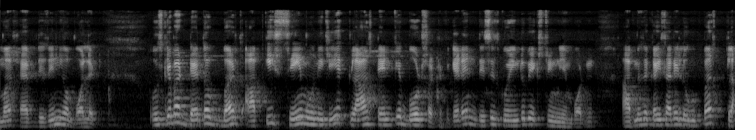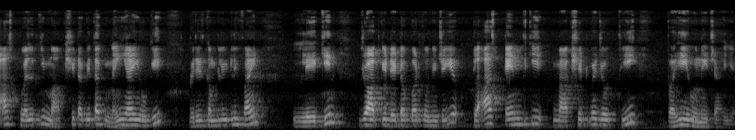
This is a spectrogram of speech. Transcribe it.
must have this in your wallet उसके बाद डेट ऑफ़ बर्थ आपकी सेम होनी चाहिए क्लास टेन के board certificate and this is going to be extremely important आप में से कई सारे लोगों के पास क्लास ट्वेल्व की मार्कशीट अभी तक नहीं आई होगी विच इज़ कम्प्लीटली फाइन लेकिन जो आपकी डेट ऑफ़ बर्थ होनी चाहिए क्लास टेंथ की मार्कशीट में जो थी, वही होनी चाहिए।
